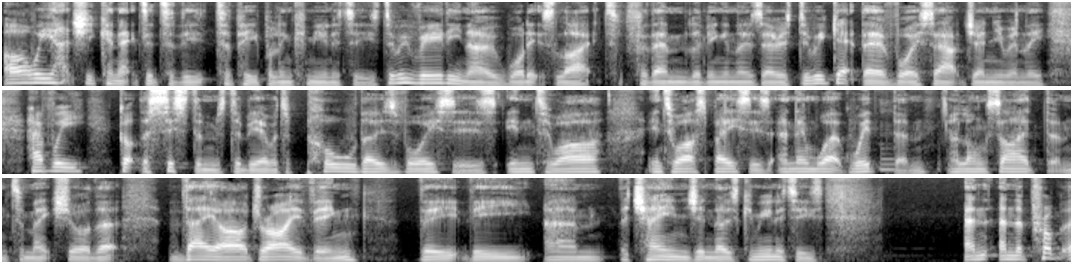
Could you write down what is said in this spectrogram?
are we actually connected to the to people in communities? Do we really know what it's like to, for them living in those areas? Do we get their voice out genuinely? Have we got the systems to be able to pull those voices into our into our spaces and then work with mm. them alongside them to make sure that they are driving the the um, the change in those communities? And and the problem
